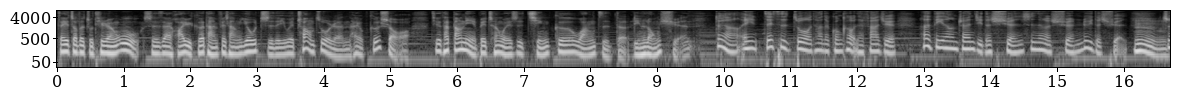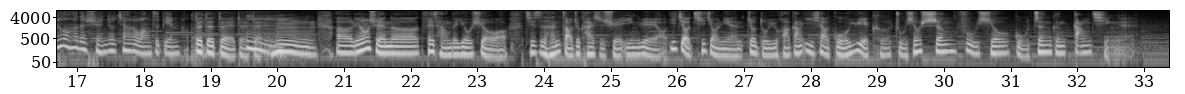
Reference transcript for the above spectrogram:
这一周的主题人物是在华语歌坛非常优质的一位创作人，还有歌手。其实他当年也被称为是情歌王子的林隆璇。对啊，哎，这次做他的功课，我才发觉他的第一张专辑的“弦”是那个旋律的“旋”，嗯，之后他的“弦”就加了王字边旁。对对对对对，嗯，嗯呃，林隆璇呢非常的优秀哦，其实很早就开始学音乐哦，一九七九年就读于华冈艺校国乐科，主修声，副修古筝跟钢琴，哎，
